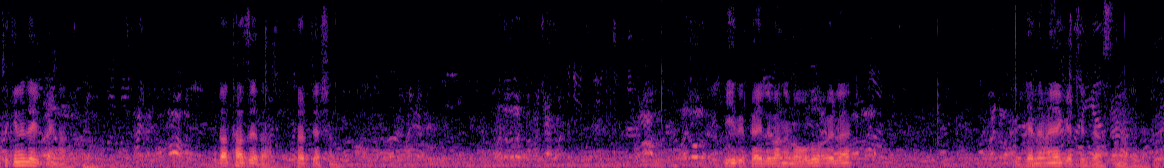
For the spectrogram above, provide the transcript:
Ötekini de ilk meydan. Bu da taze daha. 4 yaşında. İyi bir pehlivanın oğlu öyle denemeye getirdi aslında bunu.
